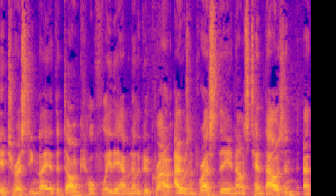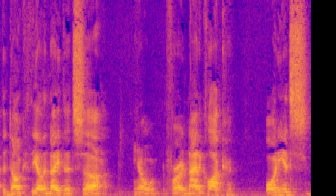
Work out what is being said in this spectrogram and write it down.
interesting night at the dunk. Hopefully, they have another good crowd. I was impressed. They announced ten thousand at the dunk the other night. That's uh, you know for a nine o'clock audience,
